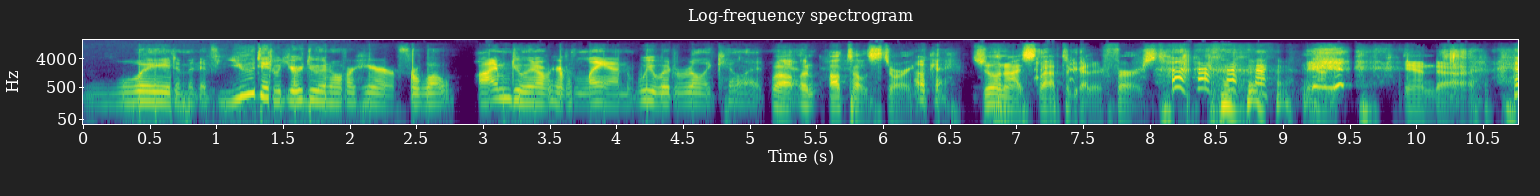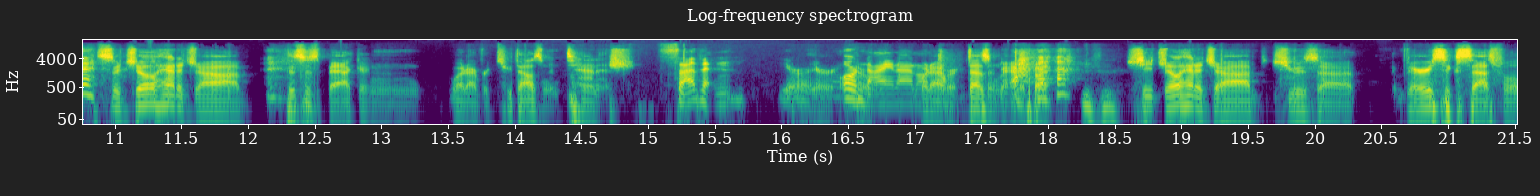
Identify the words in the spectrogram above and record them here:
wait a minute, if you did what you're doing over here for what I'm doing over here with land, we would really kill it. Well, and, I'll tell the story. Okay. Jill and I slept together first. and, and uh, so Jill had a job. This is back in whatever, 2010 ish. Seven. Or, or, nine, I don't whatever. know. Whatever. It doesn't matter. But she, Jill had a job. She was a very successful,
